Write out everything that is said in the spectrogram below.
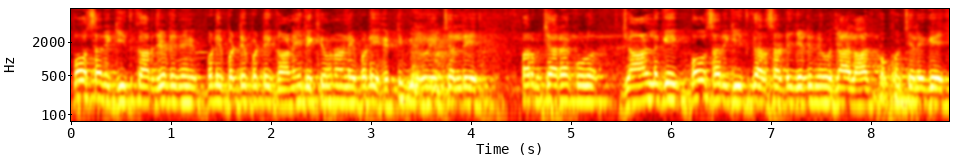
ਬਹੁਤ ਸਾਰੇ ਗੀਤਕਾਰ ਜਿਹੜੇ ਨੇ, ਬੜੇ ਵੱਡੇ ਵੱਡੇ ਗਾਣੇ ਲਿਖੇ ਉਹਨਾਂ ਨੇ, ਬੜੇ ਹਿੱਟ ਵੀ ਹੋਏ, ਚੱਲੇ। ਪਰ ਵਿਚਾਰਿਆਂ ਕੋਲ ਜਾਣ ਲੱਗੇ ਬਹੁਤ ਸਾਰੇ ਗੀਤਕਾਰ ਸਾਡੇ ਜਿਹੜੇ ਨੇ, ਉਹ ਜਾਂ ਇਲਾਜ ਪੱਖੋਂ ਚਲੇ ਗਏ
